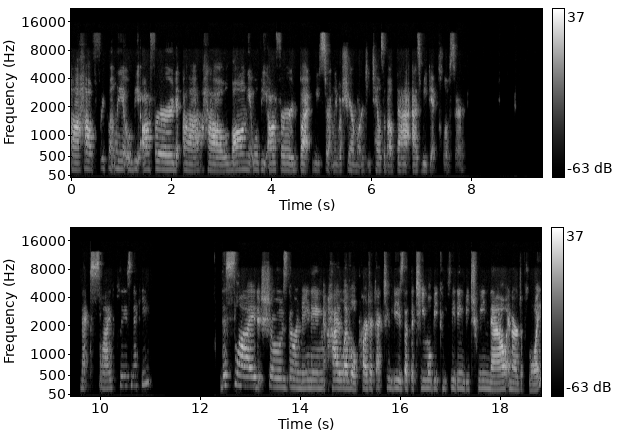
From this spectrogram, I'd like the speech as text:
uh, how frequently it will be offered, uh, how long it will be offered, but we certainly will share more details about that as we get closer. Next slide, please, Nikki. This slide shows the remaining high-level project activities that the team will be completing between now and our deploy.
